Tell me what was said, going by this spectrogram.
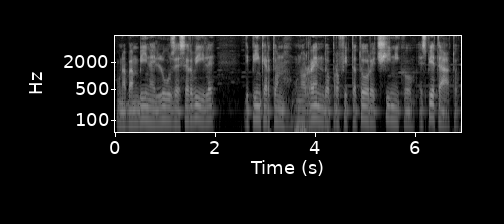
una bambina illusa e servile, di Pinkerton un orrendo profittatore cinico e spietato,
